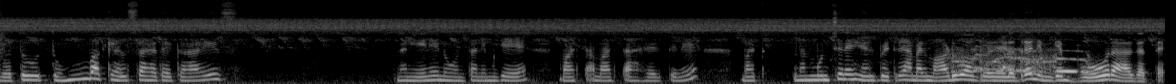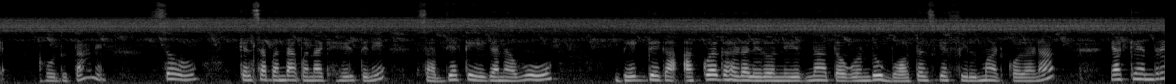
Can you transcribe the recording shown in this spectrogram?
ಇವತ್ತು ತುಂಬ ಕೆಲಸ ಇದೆ ಗಾಯ್ಸ್ ನಾನು ಏನೇನು ಅಂತ ನಿಮಗೆ ಮಾಡ್ತಾ ಮಾಡ್ತಾ ಹೇಳ್ತೀನಿ. ಬಟ್ ನಾನು ಮುಂಚೆನೇ ಹೇಳಿಬಿಟ್ರೆ, ಆಮೇಲೆ ಮಾಡುವಾಗ ಹೇಳಿದ್ರೆ ನಿಮಗೆ ಬೋರ್ ಆಗತ್ತೆ. ಹೌದು ತಾನೇ? ಸೊ ಕೆಲಸ ಬಂದಾಗ ಬಂದಾಗ ಹೇಳ್ತೀನಿ. ಸದ್ಯಕ್ಕೆ ಈಗ ನಾವು ಬೇಗ ಬೇಗ ಅಕ್ವಾಗಾರ್ಡಲ್ಲಿರೋ ನೀರನ್ನ ತಗೊಂಡು ಬಾಟಲ್ಸ್ಗೆ ಫಿಲ್ ಮಾಡ್ಕೊಳ್ಳೋಣ. ಯಾಕೆ ಅಂದರೆ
